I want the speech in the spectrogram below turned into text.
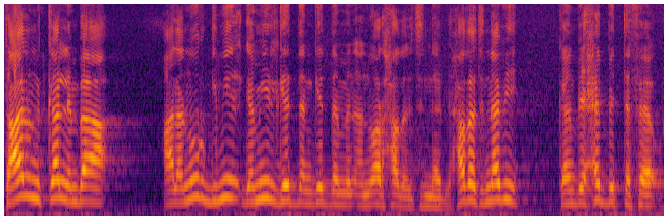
تعالوا نتكلم بقى على نور جميل, جميل جدا جدا من أنوار حضرة النبي. حضرة النبي كان بيحب التفاؤل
